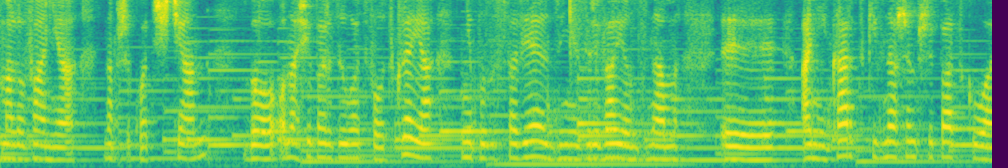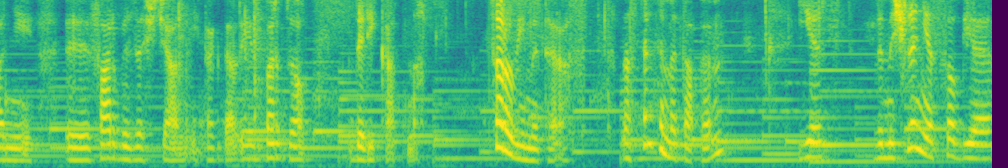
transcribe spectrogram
malowania na przykład ścian, bo ona się bardzo łatwo odkleja, nie pozostawiając i nie zrywając nam ani kartki w naszym przypadku, ani y, farby ze ścian i tak dalej. Jest bardzo delikatna. Co robimy teraz? Następnym etapem jest wymyślenie sobie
